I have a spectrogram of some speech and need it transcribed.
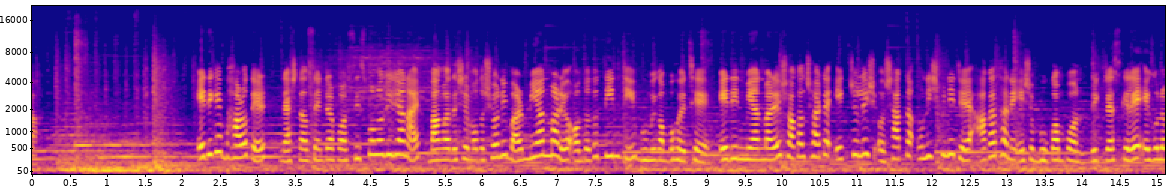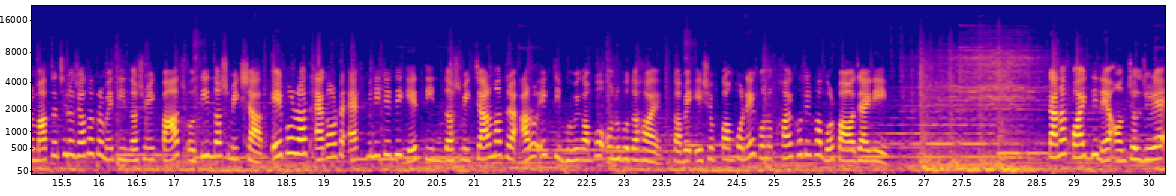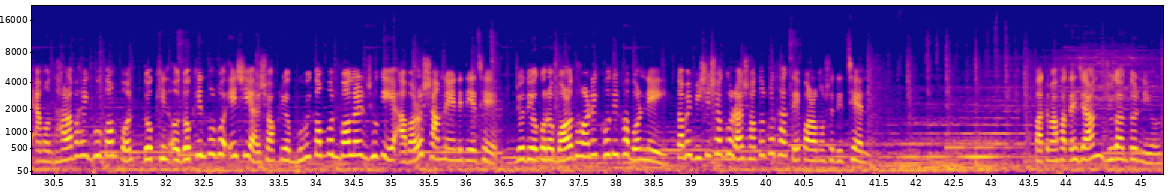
এদিকে ভারতের ন্যাশনাল সেন্টার ফর সিসমোলজি জানায়, বাংলাদেশের মতো শনিবার মিয়ানমারেও অন্তত তিনটি ভূমিকম্প হয়েছে। এদিন মিয়ানমারে সকাল ছয়টা একচল্লিশ ও সাতটা উনিশ মিনিটে হানে এসব ভূকম্পন। রিক্টার স্কেলে এগুলোর মাত্রা ছিল যথাক্রমে তিন দশমিক পাঁচ ও তিন দশমিক সাত। এরপর রাত এগারোটা এক মিনিটের দিকে তিন দশমিক চার মাত্রা আরও একটি ভূমিকম্প অনুভূত হয়। তবে এসব কম্পনে কোনো ক্ষয়ক্ষতির খবর পাওয়া যায়নি। টানা কয়েকদিনে অঞ্চল জুড়ে এমন ধারাবাহিক ভূকম্পন দক্ষিণ ও দক্ষিণ পূর্ব এশিয়ার সক্রিয় ভূমিকম্পন বলয়ের ঝুঁকি আবারও সামনে এনে দিয়েছে। যদিও কোনো বড় ধরনের ক্ষতি খবর নেই, তবে বিশেষজ্ঞরা সতর্ক থাকতে পরামর্শ দিচ্ছেন। ফাতেমা ফাতেহ জান যুগান্তর নিউজ।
